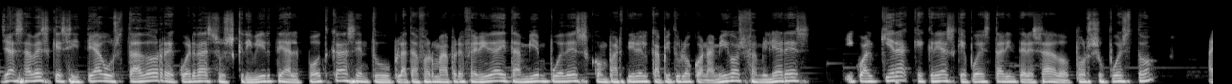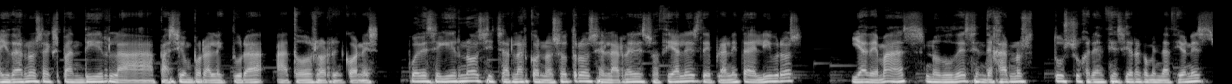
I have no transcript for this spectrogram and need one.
Ya sabes que si te ha gustado, recuerda suscribirte al podcast en tu plataforma preferida y también puedes compartir el capítulo con amigos, familiares y cualquiera que creas que puede estar interesado. Por supuesto, ayudarnos a expandir la pasión por la lectura a todos los rincones. Puedes seguirnos y charlar con nosotros en las redes sociales de Planeta de Libros y además no dudes en dejarnos tus sugerencias y recomendaciones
